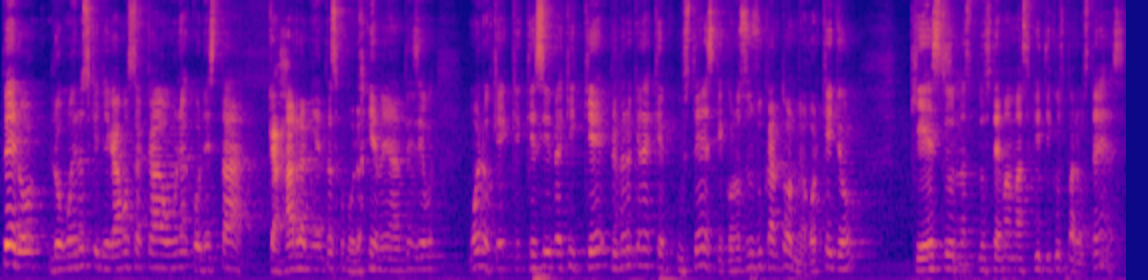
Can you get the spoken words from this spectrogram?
pero lo bueno es que llegamos a cada una con esta caja de herramientas, como lo llamé antes, y decimos, bueno, ¿qué, qué, sirve aquí? ¿Qué, primero que nada, que ustedes que conocen su cantón mejor que yo, ¿qué son los, temas más críticos para ustedes?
